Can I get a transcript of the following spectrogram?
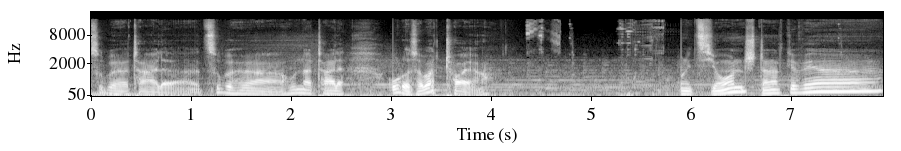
Zubehörteile. Zubehör, 100 Teile. Oh, das ist aber teuer. Munition, Standardgewehr.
